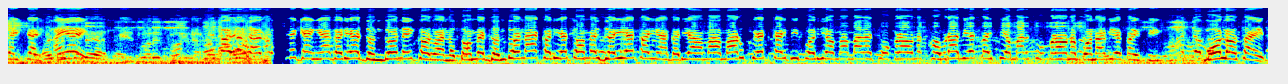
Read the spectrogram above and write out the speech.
જાય છે અહીંયા કે અહીંયા આ ધંધો નહીં કરવાનો તો અમે ધંધો ના કરીએ તો અમે જઈએ કઈ આગળ આમાં અમારું પેટ કઈથી ભરીએ અમે અમારા છોકરાઓને ખવડાવીએ કઈથી? અમારા છોકરાઓને બનાવીએ કઈથી? બોલો સાહેબ.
